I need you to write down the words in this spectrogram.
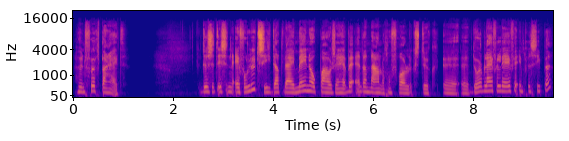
hun vruchtbaarheid. Dus het is een evolutie dat wij menopauze hebben en daarna nog een vrolijk stuk eh, eh, door blijven leven in principe.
